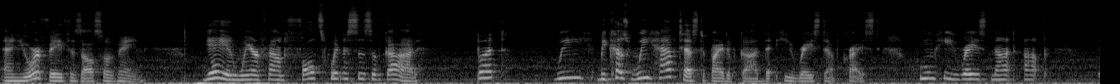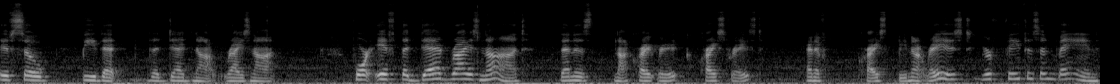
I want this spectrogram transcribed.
and your faith is also vain. Yea, and we are found false witnesses of God. But we because we have testified of God that he raised up Christ, whom he raised not up, if so be that the dead not rise not. For if the dead rise not, then is not Christ raised. And if Christ be not raised, your faith is in vain.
